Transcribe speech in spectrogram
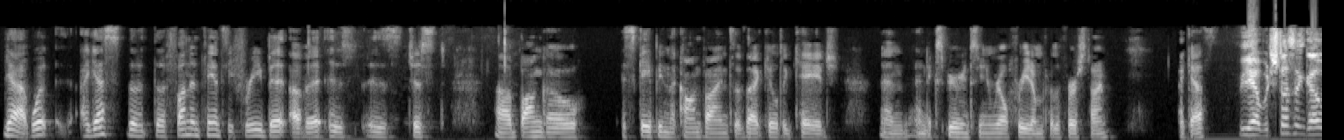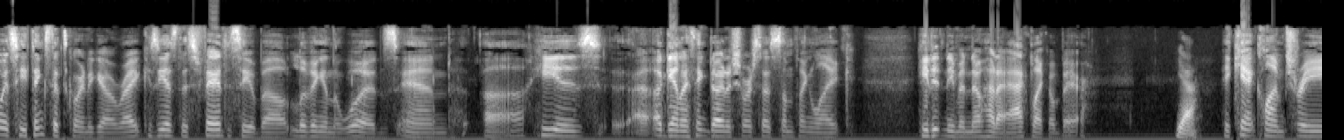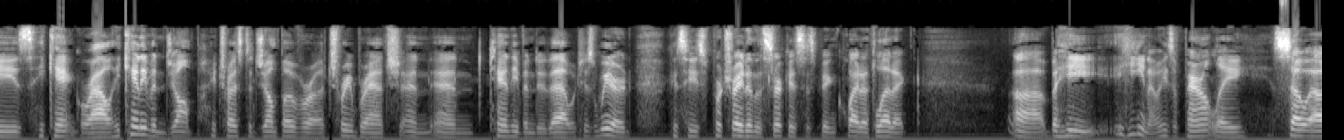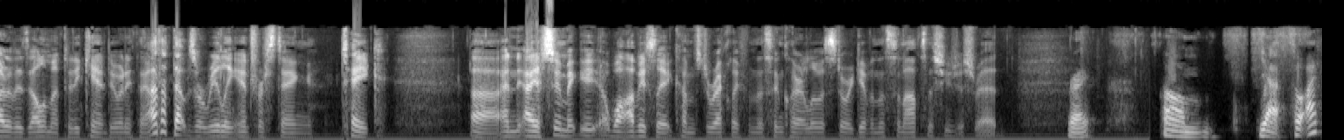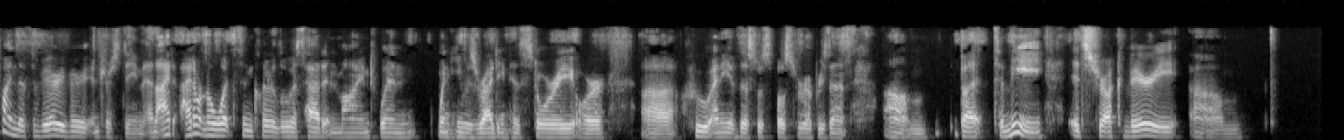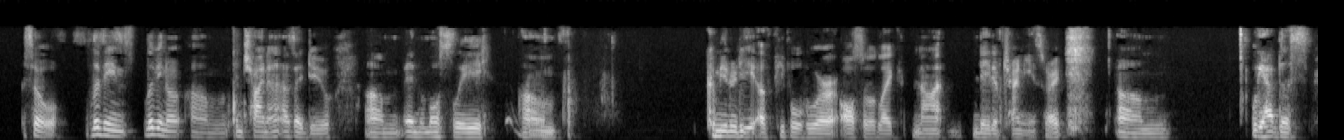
yeah, what I guess the the fun and fancy free bit of it is is just uh, Bongo escaping the confines of that gilded cage and and experiencing real freedom for the first time. I guess. Yeah, which doesn't go as he thinks it's going to go, right? Because he has this fantasy about living in the woods, and uh, he is again. I think Dinah Shore says something like, "He didn't even know how to act like a bear." Yeah, He can't climb trees. He can't growl. He can't even jump. He tries to jump over a tree branch and and can't even do that, which is weird because he's portrayed in the circus as being quite athletic. Uh, but he he you know he's apparently so out of his element that he can't do anything. I thought that was a really interesting take. Uh, and I assume it, it, well, obviously it comes directly from the Sinclair Lewis story, given the synopsis you just read. right. Um, yeah, so I find this very, very interesting, and I, I don't know what Sinclair Lewis had in mind when when he was writing his story or uh, who any of this was supposed to represent. Um, but to me, it struck very. Um, so living living um, in China as I do, um, in mostly um, community of people who are also like not native Chinese, right? Um, we have this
